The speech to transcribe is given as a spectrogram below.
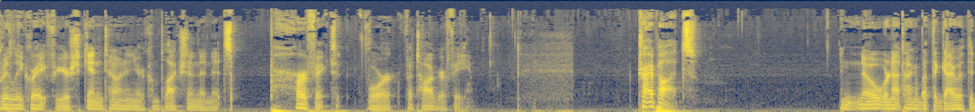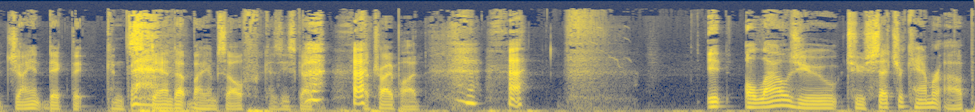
really great for your skin tone and your complexion and it's perfect for photography. Tripods. And no, we're not talking about the guy with the giant dick that can stand up by himself because he's got a tripod. it allows you to set your camera up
